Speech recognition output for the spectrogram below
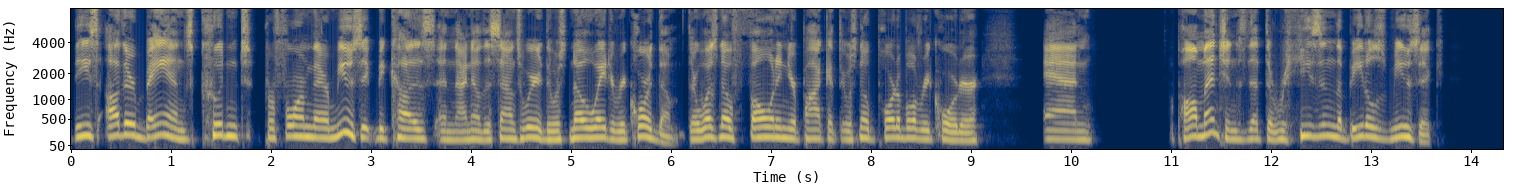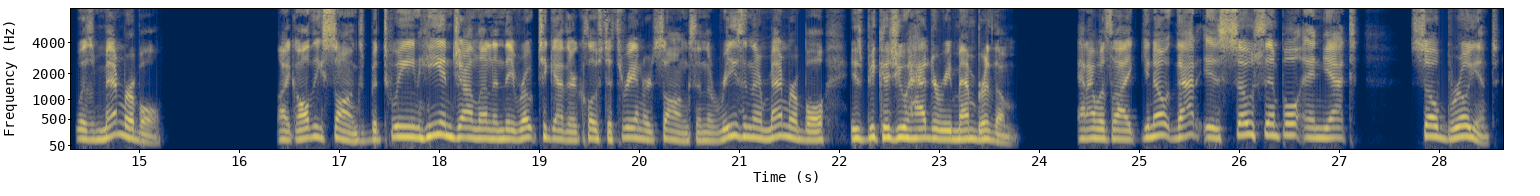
these other bands couldn't perform their music because, and I know this sounds weird, there was no way to record them. There was no phone in your pocket. There was no portable recorder. And Paul mentions that the reason the Beatles music was memorable, like all these songs between he and John Lennon, they wrote together close to 300 songs. And the reason they're memorable is because you had to remember them. And I was like, you know, that is so simple and yet so brilliant.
